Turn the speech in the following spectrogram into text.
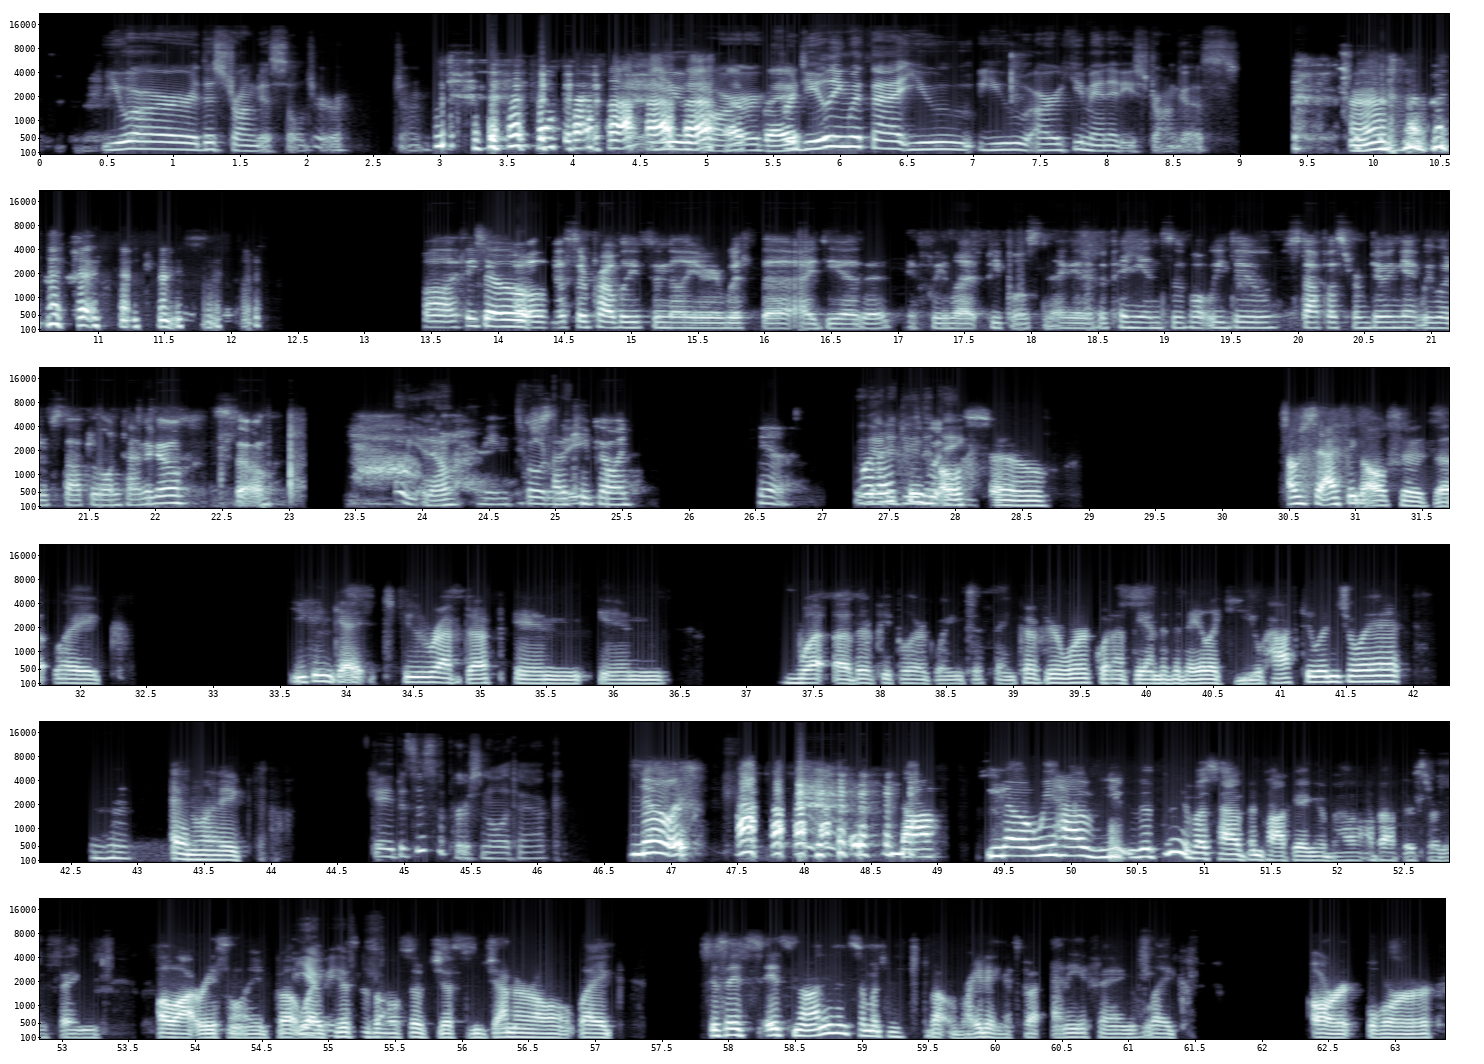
you are the strongest soldier, John. You are for dealing with that. You you are humanity's strongest. Well, I think So- all of us are probably familiar with the idea that if we let people's negative opinions of what we do stop us from doing it, we would have stopped a long time ago. So, Oh yeah, You know, I mean just gotta totally. keep going. Yeah. We Well, I do think also, I would say I think also that like you can get too wrapped up in in what other people are going to think of your work when at the end of the day, like you have to enjoy it hmm and like Gabe, is this a personal attack? no, it's no, no. We have you. The three of us have been talking about about this sort of thing a lot recently, but Yeah, like this is also just in general, like because it's it's not even so much just about writing; it's about anything like art or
